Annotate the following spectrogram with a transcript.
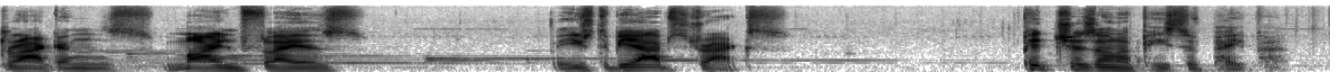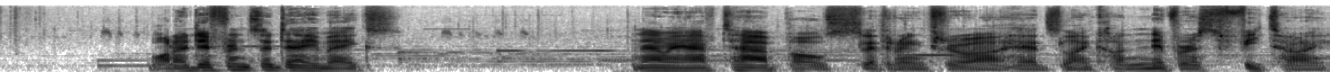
dragons, mind flayers. They used to be abstracts. Pictures on a piece of paper. What a difference a day makes. Now we have tadpoles slithering through our heads like carnivorous feti.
